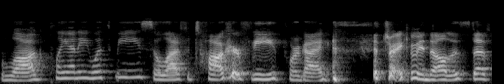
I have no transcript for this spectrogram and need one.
blog planning with me, so a lot of photography. Poor guy. dragged him into all this stuff.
